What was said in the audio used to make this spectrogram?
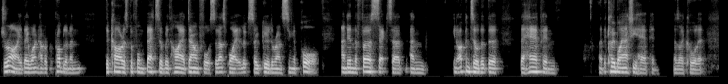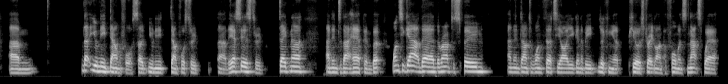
dry, they won't have a problem. And the car has performed better with higher downforce. So that's why it looks so good around Singapore. And in the first sector, and you know, up until the the, the hairpin, uh, the Kobayashi hairpin, as I call it, um, that you need downforce. So you need downforce through uh, the S's, through Degner, and into that hairpin. But once you get out there, the ramp to Spoon, and then down to 130R, you're going to be looking at pure straight line performance, and that's where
